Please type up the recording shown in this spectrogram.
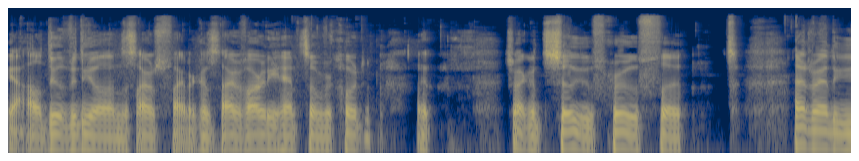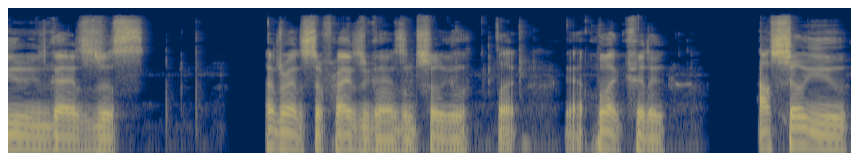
yeah, I'll do a video on this arms fighter because I've already had some recorded. so I can show you proof, but I'd rather you guys just I'd rather surprise you guys and show you, but yeah, who am I kidding? I'll show you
